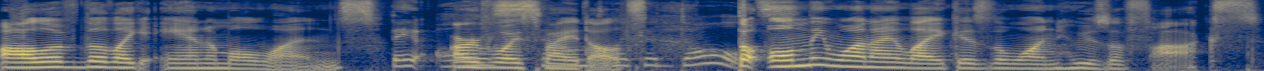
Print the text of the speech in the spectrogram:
all of the like animal ones They all are voiced by adults. Like adults. The only one I like is the one who's a fox.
